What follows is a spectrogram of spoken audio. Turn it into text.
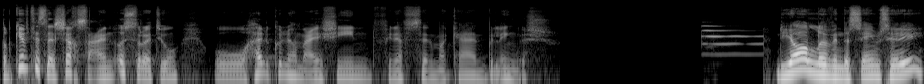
طب كيف تسأل شخص عن أسرته وهل كلهم عايشين في نفس المكان بالإنجلش؟ Do y'all live in the same city?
